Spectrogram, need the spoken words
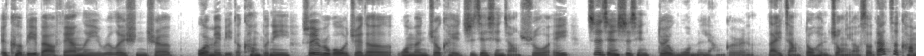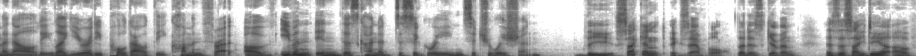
It could be about family, relationship, or maybe the company。所以如果我觉得我们就可以直接先讲说，诶，这件事情对我们两个人来讲都很重要。So that's a commonality. Like you already pulled out the common thread of even in this kind of disagreeing situation. The second example that is given is this idea of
